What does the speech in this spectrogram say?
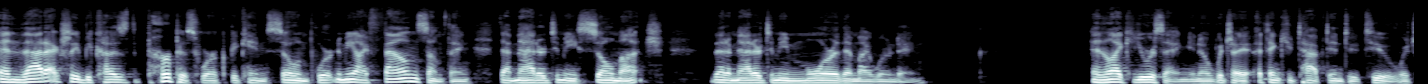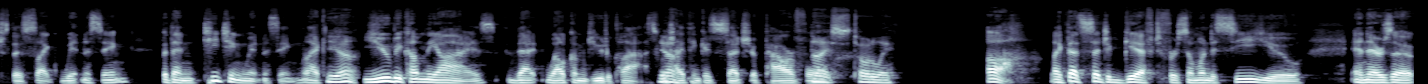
And that actually, because the purpose work became so important to me, I found something that mattered to me so much that it mattered to me more than my wounding. And like you were saying, you know, which I, I think you tapped into too, which this like witnessing, but then teaching witnessing, like yeah. you become the eyes that welcomed you to class, which Yeah. I think is such a powerful Nice. Totally. oh, like that's such a gift for someone to see you. And there's a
